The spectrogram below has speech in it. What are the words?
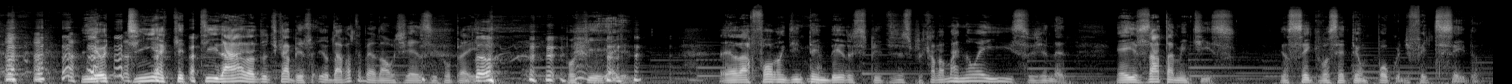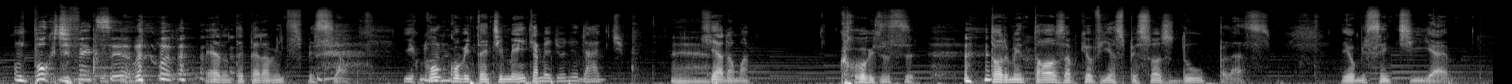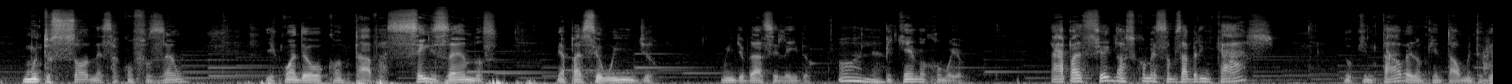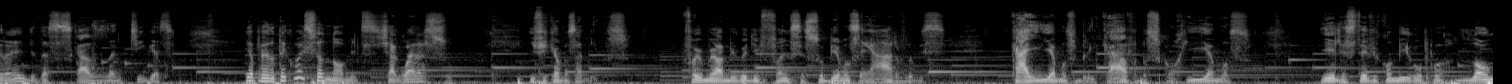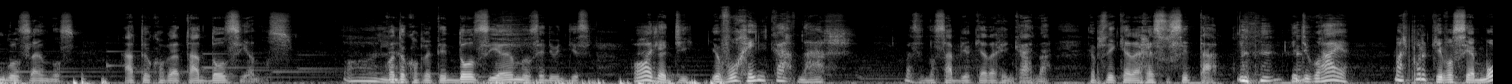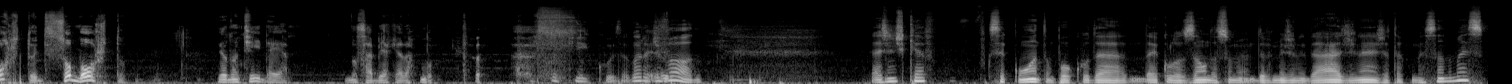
e eu tinha que tirar a dor de cabeça. Eu dava também analgésico para ele, porque era a forma de entender o espiritismo. Eu explicava, mas não é isso, Genésio. É exatamente isso. Eu sei que você tem um pouco de feiticeiro. Um pouco de feiticeiro. Era um temperamento especial. E concomitantemente a mediunidade, É. que era uma coisa tormentosa, porque eu via as pessoas duplas. Eu me sentia muito só nessa confusão. E quando eu contava seis anos, me apareceu um índio, um índio brasileiro, Olha. pequeno como eu. Apareceu e nós começamos a brincar no quintal, era um quintal muito grande, dessas casas antigas. E eu perguntei como é seu nome, ele disse Jaguaraçu. E ficamos amigos. Foi o meu amigo de infância, subíamos em árvores, caíamos, brincávamos, corríamos. E ele esteve comigo por longos anos, até eu completar 12 anos. Olha. Quando eu completei 12 anos, ele me disse: Olha, Di, eu vou reencarnar. Mas eu não sabia o que era reencarnar. Eu pensei que era ressuscitar. eu digo: Ah, mas por que você é morto? Ele disse: Sou morto. Eu não tinha ideia. Não sabia que era morto. Que coisa. Agora, Divaldo, a gente quer que você conta um pouco da, da eclosão da sua da mediunidade, né? Já está começando, mas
